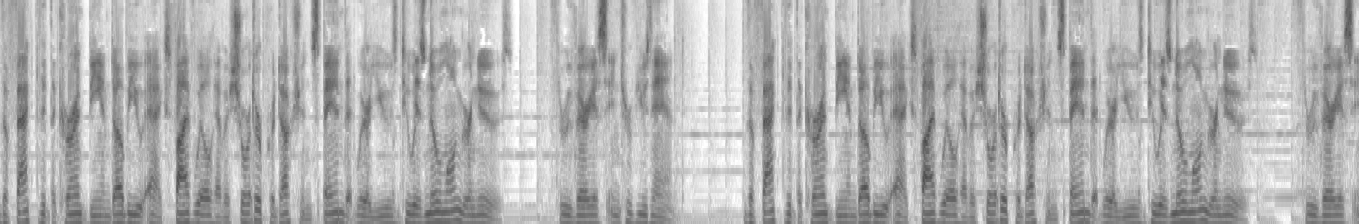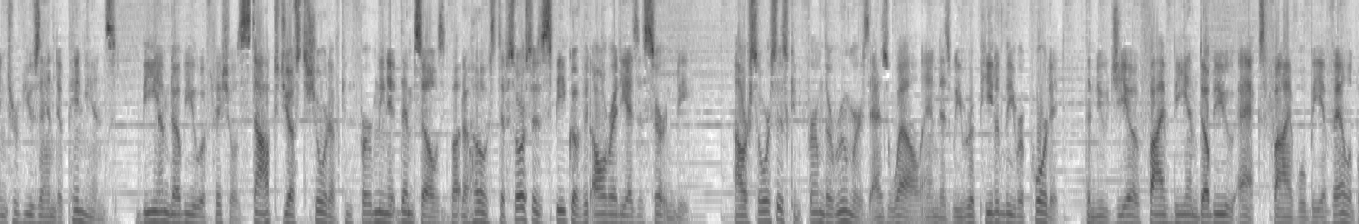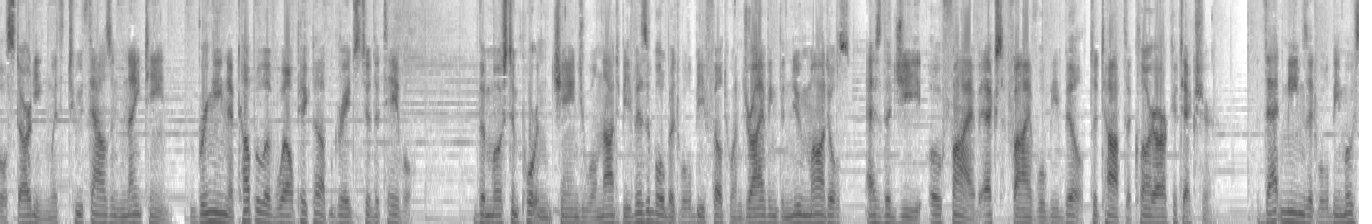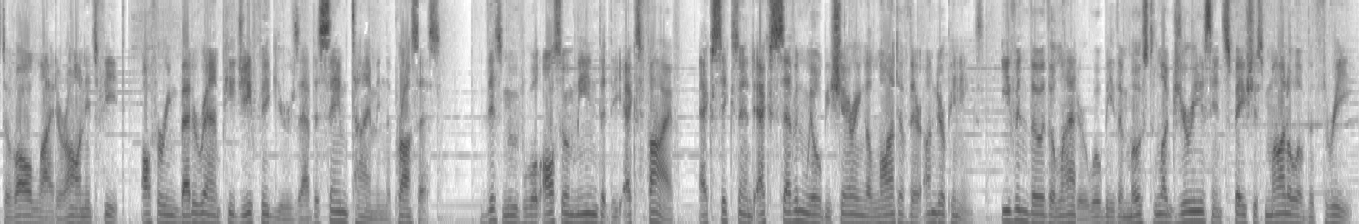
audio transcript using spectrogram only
The fact that the current BMW X5 will have a shorter production span that we're used to is no longer news. Through various interviews and the fact that the current BMW X5 will have a shorter production span that we're used to is no longer news. Through various interviews and opinions, BMW officials stopped just short of confirming it themselves but a host of sources speak of it already as a certainty. Our sources confirm the rumors as well and as we repeatedly reported, the new G05 BMW X5 will be available starting with 2019, bringing a couple of well-picked upgrades to the table. The most important change will not be visible but will be felt when driving the new models, as the G05 X5 will be built to top the CLAR architecture. That means it will be most of all lighter on its feet, offering better MPG figures at the same time in the process. This move will also mean that the X5, X6 and X7 will be sharing a lot of their underpinnings, even though the latter will be the most luxurious and spacious model of the three.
